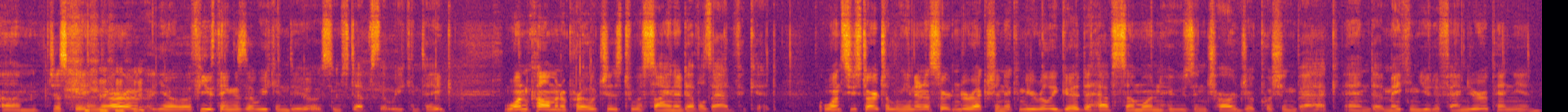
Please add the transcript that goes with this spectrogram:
Um, just kidding. There are, you know, a few things that we can do, some steps that we can take. One common approach is to assign a devil's advocate. Once you start to lean in a certain direction, it can be really good to have someone who's in charge of pushing back and uh, making you defend your opinion.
